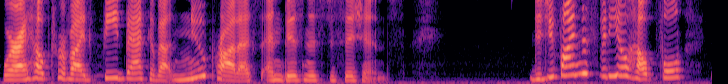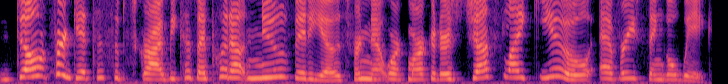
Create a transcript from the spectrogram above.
where I helped provide feedback about new products and business decisions. Did you find this video helpful? Don't forget to subscribe because I put out new videos for network marketers just like you every single week.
